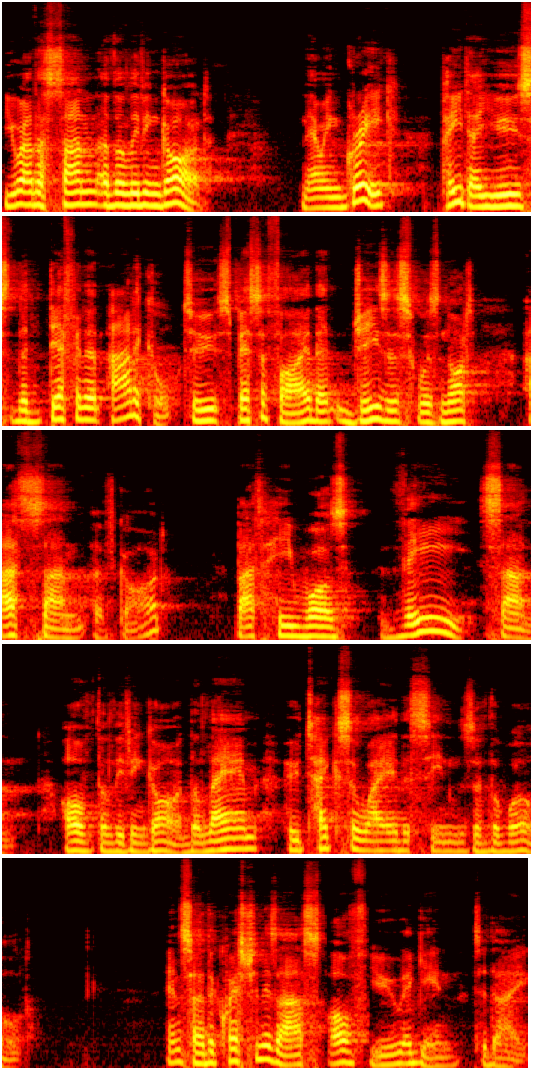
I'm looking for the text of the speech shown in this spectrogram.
You are the Son of the living God. Now, in Greek, Peter used the definite article to specify that Jesus was not a Son of God, but he was the Son of the living God, the Lamb who takes away the sins of the world. And so the question is asked of you again today.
